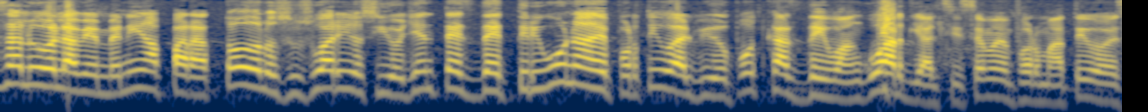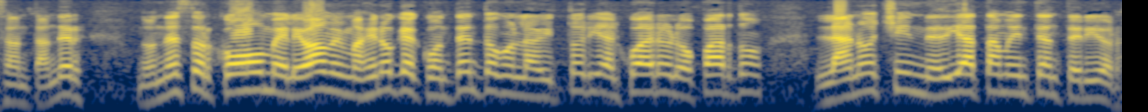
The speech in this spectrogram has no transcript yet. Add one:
saludo y la bienvenida para todos los usuarios y oyentes de Tribuna Deportiva del videopodcast de Vanguardia, el sistema informativo de Santander. Don Néstor, ¿cómo me le va? Me imagino que contento con la victoria del cuadro Leopardo la noche inmediatamente anterior.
